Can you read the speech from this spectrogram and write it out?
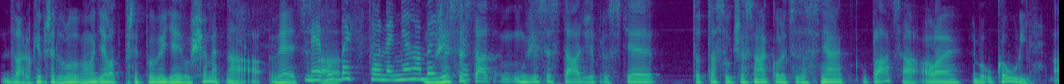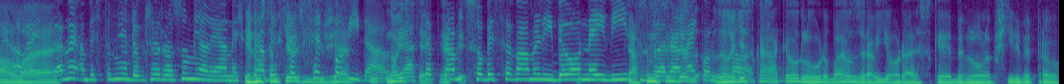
dva roky před volbami dělat předpovědi je ošemetná věc. Ne, vůbec to neměla být. Může se, stát, může se stát, že prostě to ta současná koalice zase nějak uplácá, ale, nebo ukoulí. Ne, ale... ale Dane, abyste mě dobře rozuměli, já nechci, abyste říct, předpovídal. Že, no jistě, já se ptám, co by se vám líbilo nejvíc Já si myslím, že z, z hlediska nějakého dlouhodobého zdraví ODSky by bylo lepší, kdyby pro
